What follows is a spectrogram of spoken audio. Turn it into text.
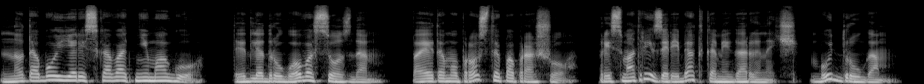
Но тобой я рисковать не могу. Ты для другого создан. Поэтому просто попрошу, присмотри за ребятками, Горыныч, будь другом».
